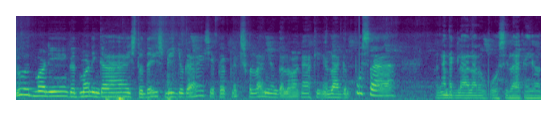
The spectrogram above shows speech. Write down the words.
Good morning, good morning guys. Today's video guys, ipeflex ko lang yung dalawang aking alagang pusa. Mga naglalaro po sila ngayon.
